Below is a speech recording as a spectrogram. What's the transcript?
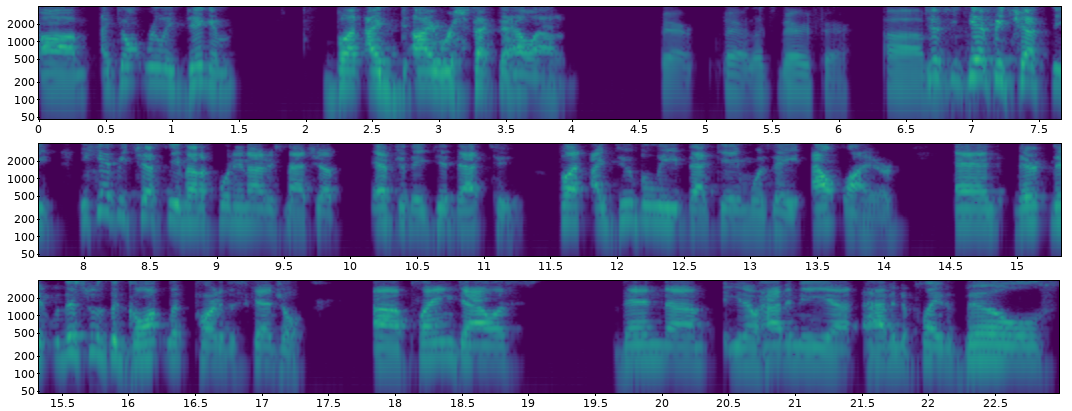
Um, I don't really dig him, but I I respect the hell out of him. Fair, fair. That's very fair. Um, Just you can't be chesty. You can't be chesty about a 49ers matchup after they did that too. But I do believe that game was a outlier, and there, there this was the gauntlet part of the schedule. Uh, playing Dallas, then um, you know having the uh, having to play the Bills,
